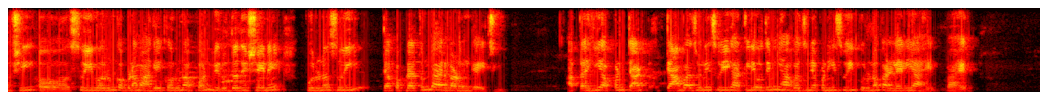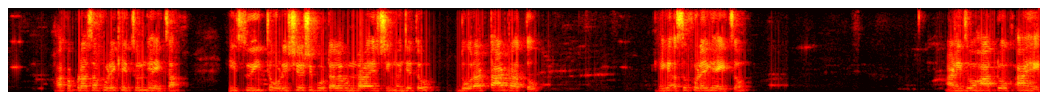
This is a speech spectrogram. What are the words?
अशी सुईवरून कपडा मागे करून आपण विरुद्ध दिशेने पूर्ण सुई त्या कपड्यातून बाहेर काढून घ्यायची. आता ही आपण त्या त्या बाजूने सुई घातली होती आणि ह्या बाजूने आपण ही सुई पूर्ण काढलेली आहे बाहेर. हा कपडा असा पुढे खेचून घ्यायचा. ही सुई थोडीशी अशी बोटाला गुंडाळायची म्हणजे तो दोरा ताट राहतो. हे असं पुढे घ्यायचं. आणि जो हा टोक आहे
